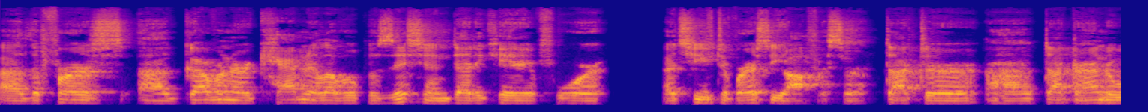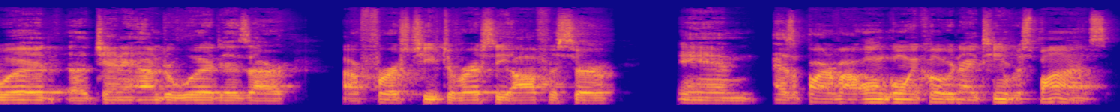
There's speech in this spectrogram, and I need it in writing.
uh, the first uh, governor cabinet level position dedicated for a chief diversity officer. Dr. Uh, Dr. Underwood, uh, Janice Underwood, is our our first chief diversity officer. And as a part of our ongoing COVID 19 response,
